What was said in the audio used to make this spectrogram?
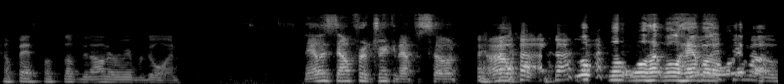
confessed some stuff that I don't remember doing. Now it's down for a drinking episode. Oh, we'll, we'll, we'll, ha- we'll have a we'll, you have a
